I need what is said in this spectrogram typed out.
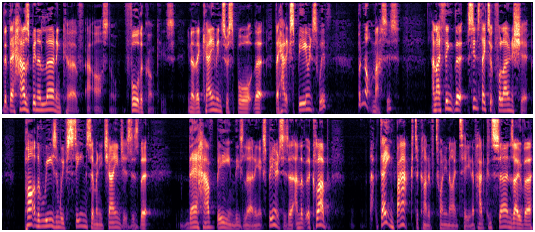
that there has been a learning curve at Arsenal for the Kroenkes. You know, they came into a sport that they had experience with, but not masses. And I think that since they took full ownership, part of the reason we've seen so many changes is that there have been these learning experiences. And the club, dating back to kind of 2019, have had concerns over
